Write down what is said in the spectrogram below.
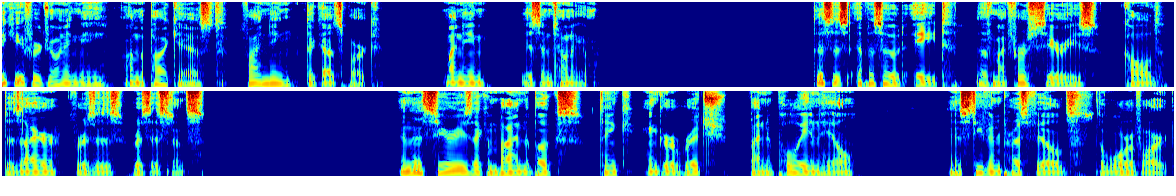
Thank you for joining me on the podcast, Finding the God Spark. My name is Antonio. This is episode 8 of my first series called Desire versus Resistance. In this series, I combine the books Think and Grow Rich by Napoleon Hill and Steven Pressfield's The War of Art.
